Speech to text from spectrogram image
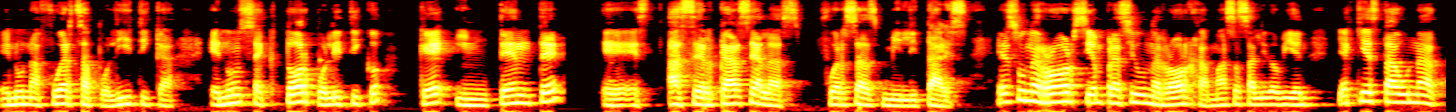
en una fuerza política, en un sector político que intente eh, acercarse a las fuerzas militares. Es un error, siempre ha sido un error, jamás ha salido bien. Y aquí está una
